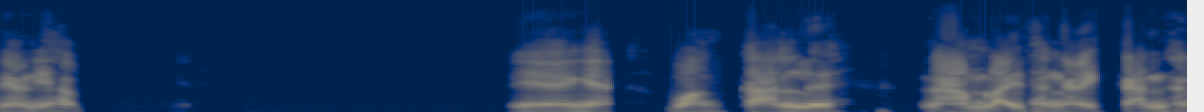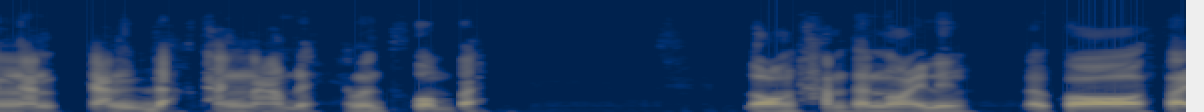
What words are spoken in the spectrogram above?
แนวนี้ครับเนี่ยอย่างเงี้ยวางกันเลย น้ำไหลทางไหนกั้นทางนั้นกั้นดักทางน้ำเลยให้มันท่วมไป ลองทำสักหน่อยนึงแล้วก็ใส่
